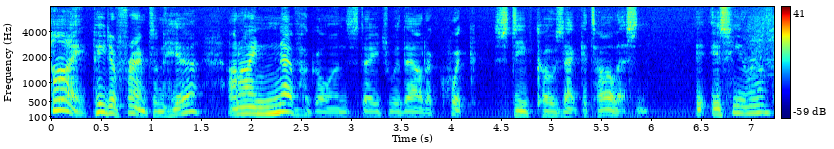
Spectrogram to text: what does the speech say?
Hi, Peter Frampton here, and I never go on stage without a quick Steve Kozak guitar lesson. I is he around?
